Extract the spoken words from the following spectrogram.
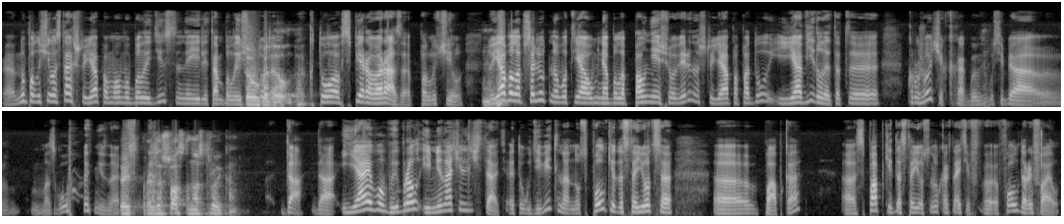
Э, ну, получилось так, что я, по-моему, был единственный, или там было еще кто-то, да? кто с первого раза получил. Но угу. я был абсолютно, вот я, у меня была полнейшая уверенность, что я попаду, и я видел этот э, кружочек как бы у себя э, в мозгу, не знаю. То есть произошла настройка. Да, да. И я его выбрал, и мне начали читать. Это удивительно, но с полки достается э, папка, с папки достается, ну, как знаете, э, фолдер и файл.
